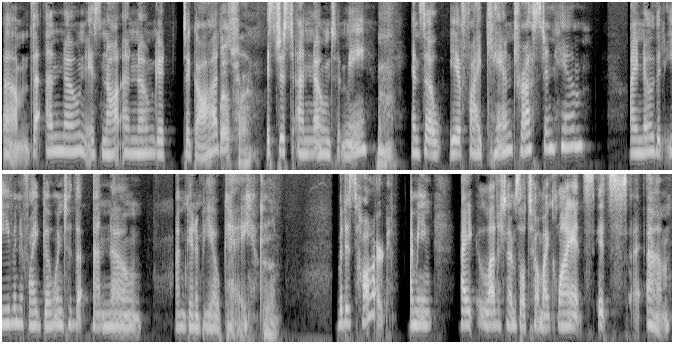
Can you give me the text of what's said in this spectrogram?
um, the unknown is not unknown to- God. That's right. It's just unknown to me. And so if I can trust in Him, I know that even if I go into the unknown, I'm going to be okay Good. but it's hard. I mean, I a lot of times I'll tell my clients it's um,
